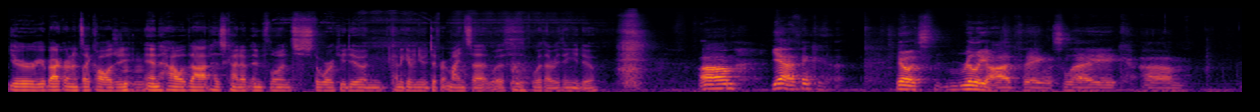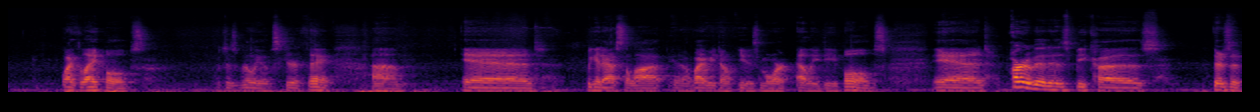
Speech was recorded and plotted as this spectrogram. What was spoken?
your your background in psychology Mm-hmm. and how that has kind of influenced the work you do and kind of given you a different mindset with Mm. with everything you do. Um, yeah, I think you know it's really odd things like um, like light bulbs, which is a really obscure thing, um, and we get asked a lot, you know, why we don't use more LED bulbs, and part of it is because there's a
